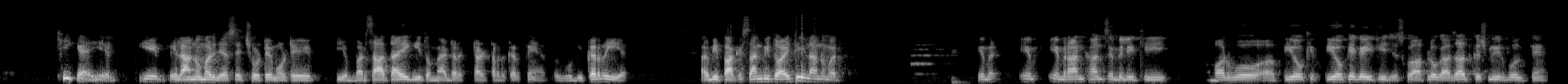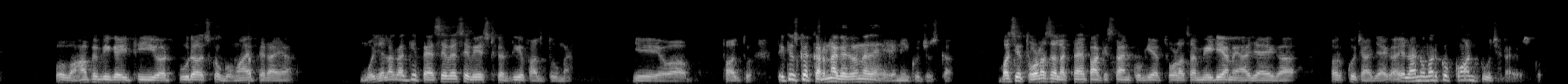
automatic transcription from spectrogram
ठीक है, ये ये इलान उमर जैसे छोटे मोटे ये बरसात आएगी तो मैटर टर करते हैं तो वो भी कर रही है। अभी पाकिस्तान भी तो आई थी इलान उमर इमरान खान से मिली थी और वो पीओ के पीओ के गई थी, जिसको आप लोग आज़ाद कश्मीर बोलते हैं, वो वहाँ पे भी गई थी और पूरा उसको घुमाया, फिराया। मुझे लगा कि पैसे वैसे वेस्ट कर दिए फालतू में। ये फालतू। देखिए, उसका करना गजरना है नहीं कुछ उसका। बस ये थोड़ा सा लगता है पाकिस्तान को गया थोड़ा सा मीडिया में आ जाएगा और कुछ आ जाएगा। इलान उमर को कौन पूछ रहा है उसको?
